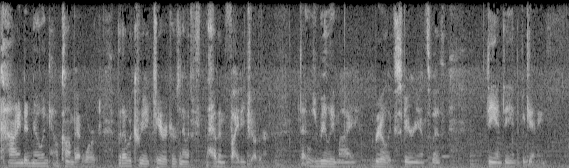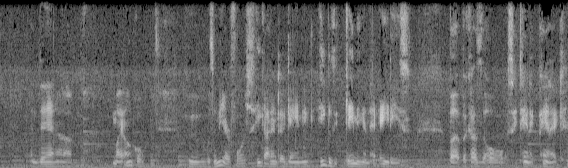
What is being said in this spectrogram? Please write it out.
kind of knowing how combat worked, but I would create characters and I would f- have them fight each other. That was really my real experience with D and D in the beginning. And then um, my uncle, who was in the Air Force, he got into gaming. He was gaming in the '80s, but because of the whole Satanic Panic,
